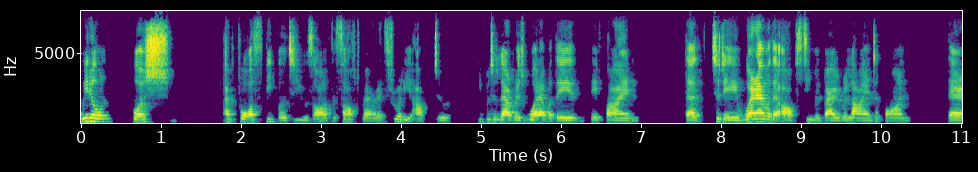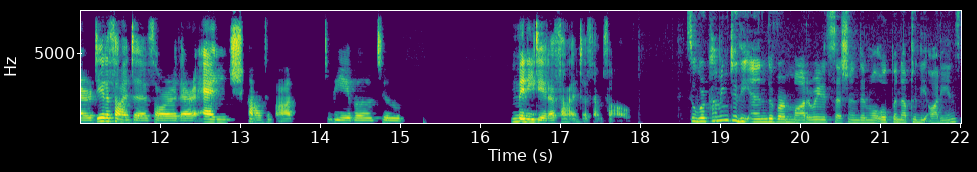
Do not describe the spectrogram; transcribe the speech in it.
We don't push and force people to use all of the software. It's really up to people to leverage whatever they, they find that today, wherever the ops team is very reliant upon their data scientists or their eng counterparts to be able to mini data scientists themselves. So we're coming to the end of our moderated session, then we'll open up to the audience.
